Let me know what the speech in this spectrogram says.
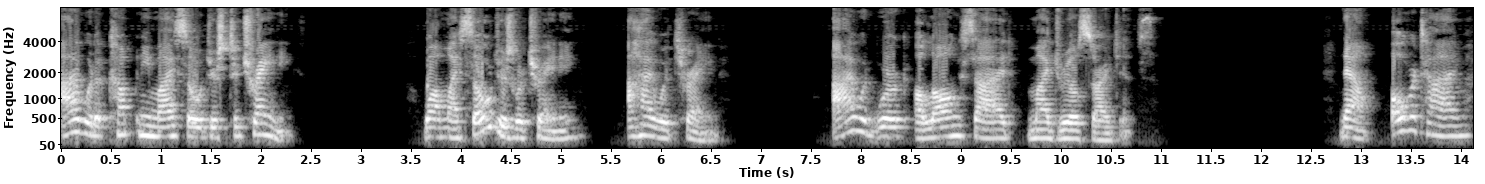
I would accompany my soldiers to training. While my soldiers were training, I would train. I would work alongside my drill sergeants. Now, over time,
